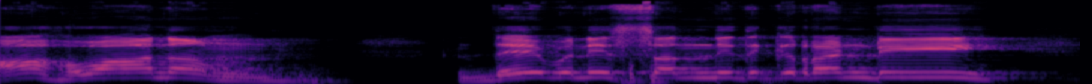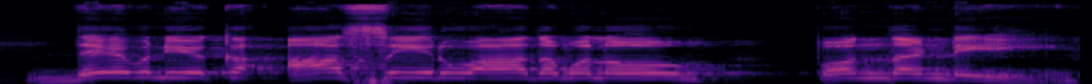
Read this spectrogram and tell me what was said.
ఆహ్వానం. దేవుని సన్నిధికి రండి దేవుని యొక్క ఆశీర్వాదములు పొందండి.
